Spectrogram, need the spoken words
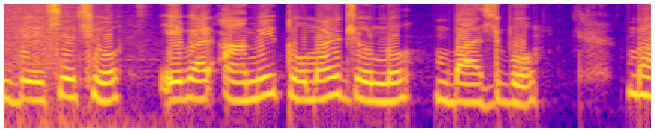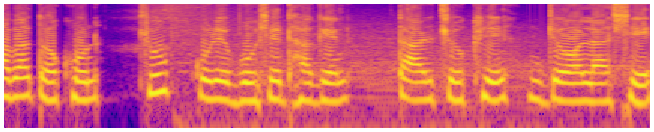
বেঁচেছ, এবার আমি তোমার জন্য বাঁচব। বাবা তখন চুপ করে বসে থাকেন। তার চোখে জল আসে,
